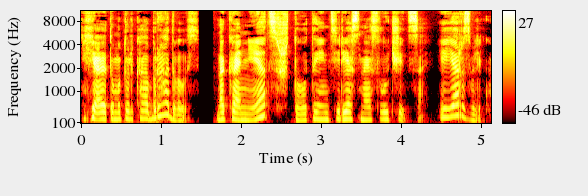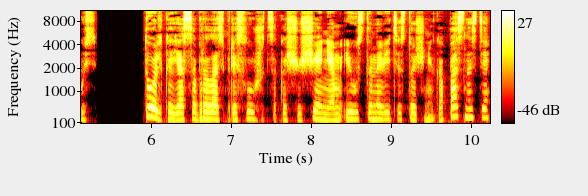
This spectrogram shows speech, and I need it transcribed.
Я этому только обрадовалась. Наконец, что-то интересное случится, и я развлекусь. Только я собралась прислушаться к ощущениям и установить источник опасности,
